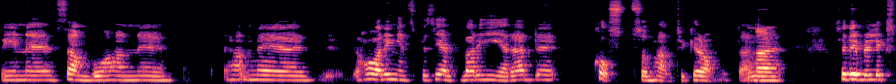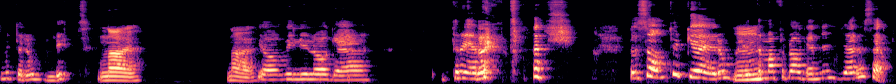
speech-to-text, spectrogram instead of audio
min eh, sambo han, eh, han eh, har ingen speciellt varierad eh, kost som han tycker om. Utan, Nej. Så det blir liksom inte roligt. nej, nej, Jag vill ju laga tre rätters. För sånt tycker jag är roligt Mm. när man får laga nya recept.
